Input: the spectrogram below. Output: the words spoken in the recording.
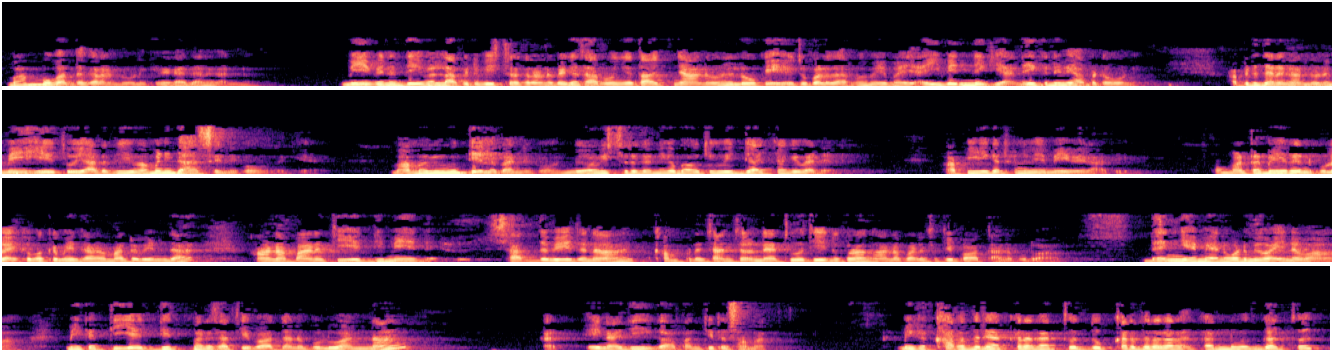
මම මොකද්ද කරන්න ඕනේ කියන එක දැනගන්න. මේ වෙන දේවල් අපිට විස්තර කරන්න බැහැ සර්වඥතා ඥාන ඕනේ ලෝකේ හේතුඵල ධර්ම මේමයි ඇයි වෙන්නේ කියන්නේ. ඒක නෙවෙයි අපට ඕනේ. අපිට දැනගන්න ඕනේ මේ හේතුව යටදී මම නිදහස් වෙන්නේ කොහොමද කියලා. මම විමුක්තිය ලබන්නේ කොහොමද? මේවා විස්තර කරන එක භෞතික විද්‍යාඥයන්ගේ වැඩ. අපි ඒකට නෙවෙයි මේ වෙලා තියෙන්නේ. මට බේරෙන්න පුළුවන් එකම ක්‍රමය තමයි මට වෙන්දා ආනාපාන තියෙද්දි මේ ශබ්ද වේදනා කම්පන චංචල නැතුව තියෙනකන් ආනාපාන සතිය පවත්වා ගන්න පුළුවන්. දැන් එහෙම යනකොට මේවා එනවා. මේක තියෙද්දිත් මට සතිය පවත්වන්න පුළුවන් නම් ඒ නැදී ඊගාපන්තිට සමත්. මේක කරදරයක් කරගත්තොත් දුක් කරදර කරනවත් ගත්තොත්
